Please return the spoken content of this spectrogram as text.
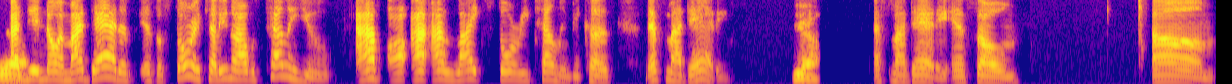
Yeah. I didn't know. And my dad is, is a storyteller. You know, I was telling you, I've I, I like storytelling because that's my daddy. Yeah. That's my daddy. And so um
